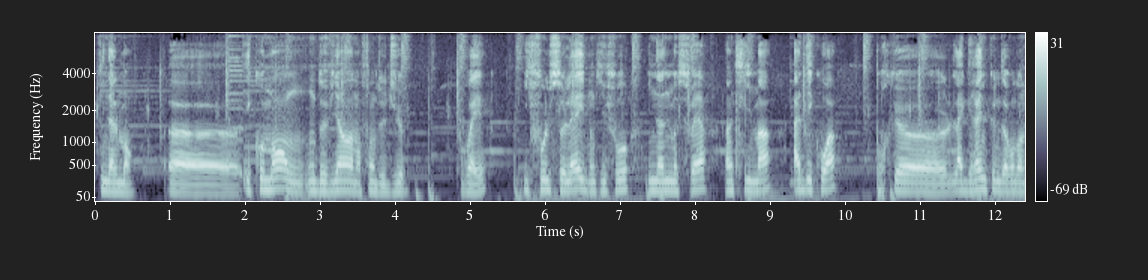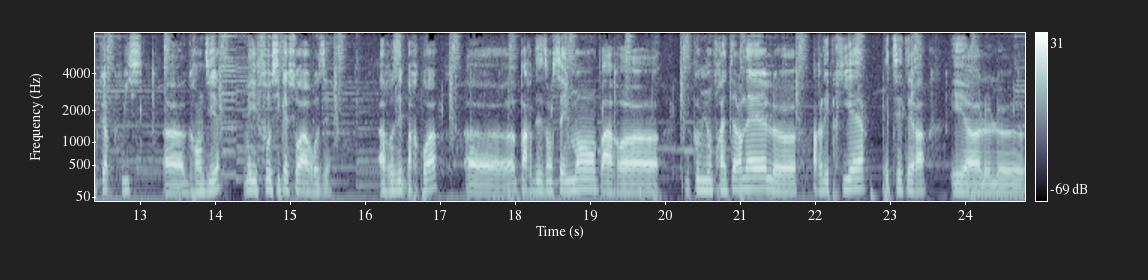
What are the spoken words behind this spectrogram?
finalement euh, et comment on, devient un enfant de Dieu. Vous voyez, il faut le soleil, donc il faut une atmosphère, un climat adéquat pour que la graine que nous avons dans le cœur puisse euh, grandir, mais il faut aussi qu'elle soit arrosée. Arrosée par quoi? Par des enseignements, par une communion fraternelle, par des prières, etc. Et le,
